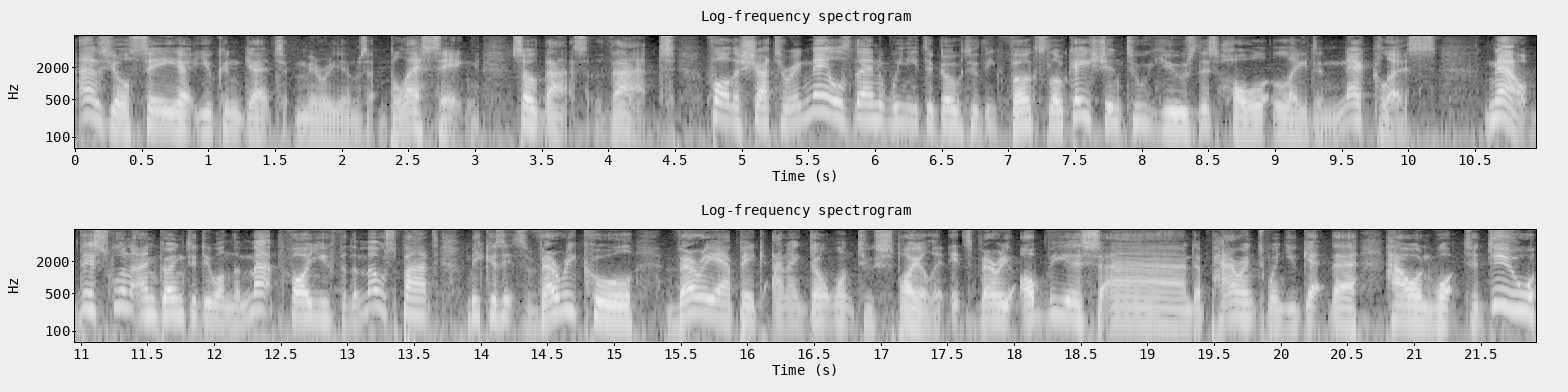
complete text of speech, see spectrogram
as you'll see, you can get Miriam's Blessing. So that's that. For the Shattering Nails, then, we need to go to the first location to use this hole-laden necklace. Now, this one I'm going to do on the map for you for the most part because it's very cool, very epic, and I don't want to spoil it. It's very obvious and apparent when you get there how and what to do,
